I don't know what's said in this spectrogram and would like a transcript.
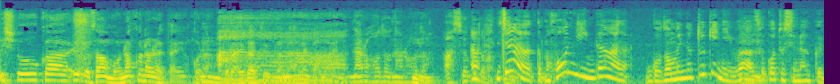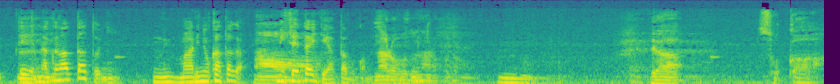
石岡英子さんはもう亡くなられたんよこのこの間というか何年か前に。あーなるほどなるほど、うん。あそういうことじゃあ本人がご存命の時にうん。はそういうことしなくって、うん。亡くなった後にうん周りの方が見せたいってやったのかもしれなないるですね。ほどなるほど。うん。いやそっか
